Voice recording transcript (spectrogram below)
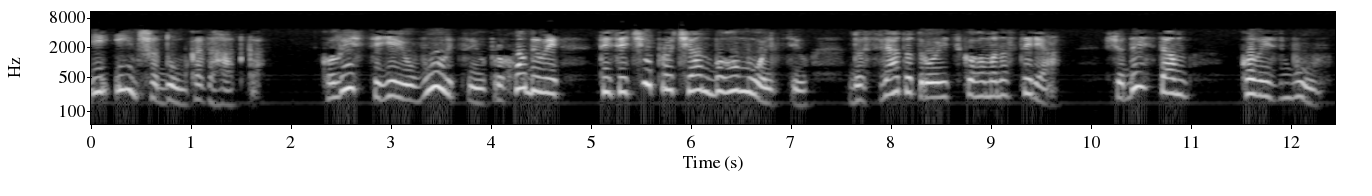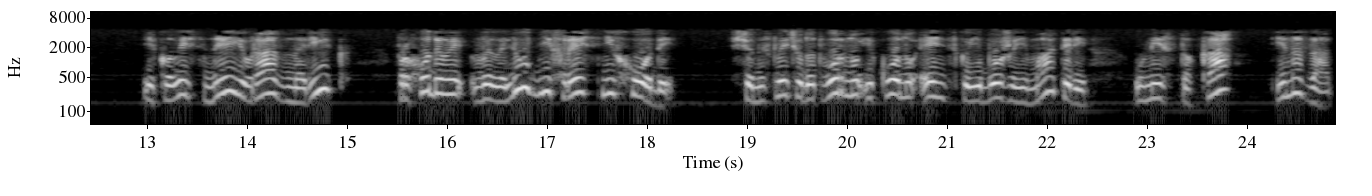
і інша думка згадка. Колись цією вулицею проходили тисячі прочан богомольців до свято Троїцького монастиря, що десь там колись був, і колись нею раз на рік проходили велелюдні хресні ходи, що несли чудотворну ікону Енської Божої Матері у місто К і назад.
